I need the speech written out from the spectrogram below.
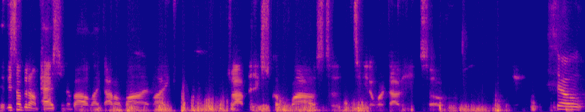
if it's something I'm passionate about, like I don't mind like driving an extra couple miles to to get a workout in. So so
